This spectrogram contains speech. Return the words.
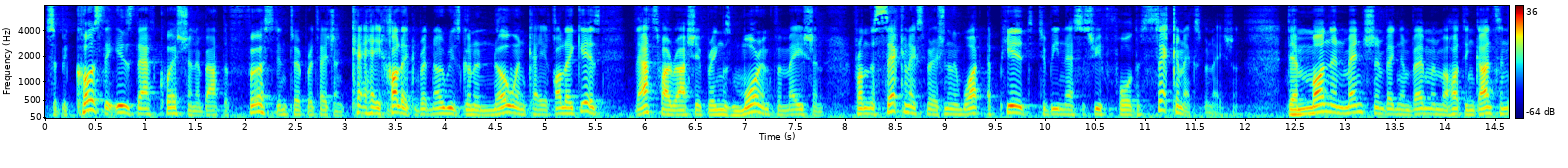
So because there is that question about the first interpretation, Kehei Cholek, but nobody's going to know when Kehei Cholek is, that's why Rashi brings more information from the second explanation than what appeared to be necessary for the second explanation. The Monen mention wegen wenn man in ganzen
